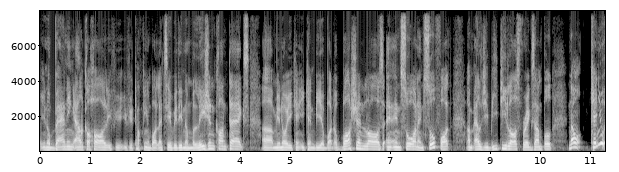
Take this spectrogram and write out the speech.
you know banning alcohol if you if you're talking about let's say within a Malaysian context. Um, you know, it can it can be about abortion laws and, and so on and so forth. Um, LGBT laws, for example. Now, can you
